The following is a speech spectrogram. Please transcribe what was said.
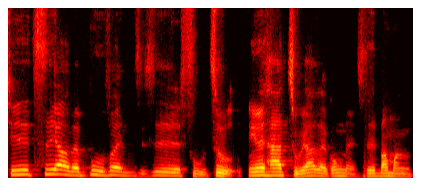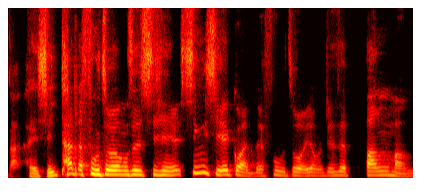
其实吃药的部分只是辅助，因为它主要的功能是帮忙打开心，它的副作用是心血心血管的副作用，就是帮忙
